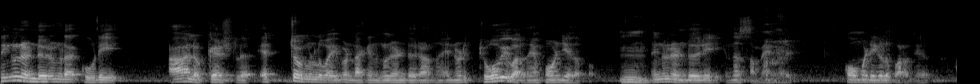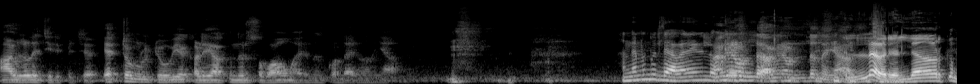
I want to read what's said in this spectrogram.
നിങ്ങൾ രണ്ടുപേരും കൂടെ കൂടി ആ ലൊക്കേഷനിൽ ഏറ്റവും കൂടുതൽ വൈബ് ഉണ്ടാക്കി നിങ്ങൾ രണ്ടുപേരാണ്. എന്നോട് ചോവി പറഞ്ഞു ഞാൻ ഫോൺ ചെയ്തപ്പോൾ നിങ്ങൾ രണ്ടുപേരും ഇരിക്കുന്ന സമയങ്ങളിൽ കോമഡികൾ പറഞ്ഞ് ആളുകളെ ചിരിപ്പിച്ച് ഏറ്റവും കൂടുതൽ ചോവിയെ കളിയാക്കുന്ന ഒരു സ്വഭാവമായിരുന്നു നിങ്ങൾക്ക് ഉണ്ടായിരുന്നത് ഞാൻ അങ്ങനൊന്നുമില്ല. അവനെ എല്ലാവരും എല്ലാവർക്കും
